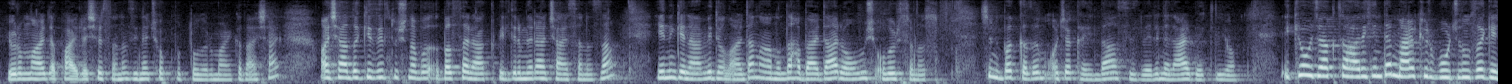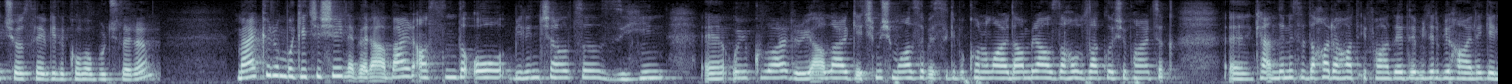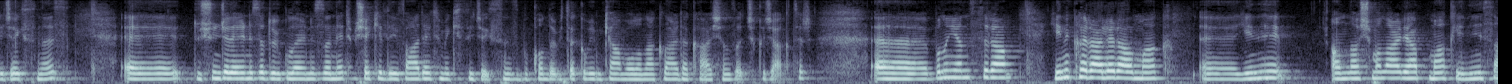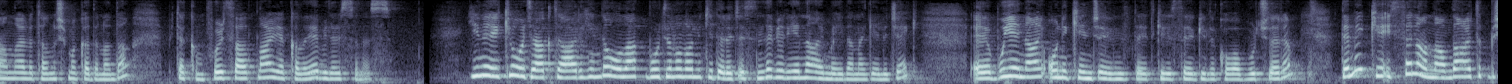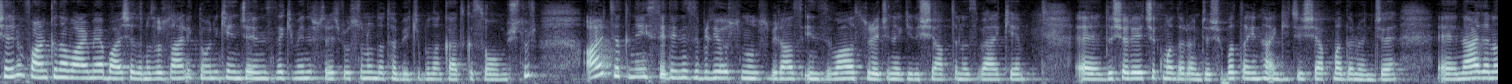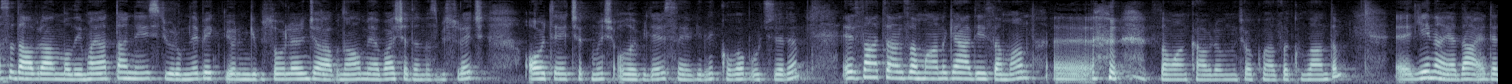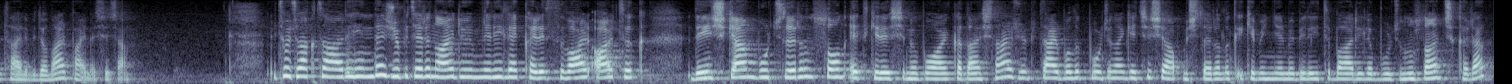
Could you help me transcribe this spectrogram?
Yorumlarda paylaşırsanız yine çok mutlu olurum arkadaşlar. Aşağıdaki zil tuşuna basarak bildirimleri açarsanız da yeni gelen videolardan anında haberdar olmuş olursunuz. Şimdi bakalım Ocak ayında sizleri neler bekliyor. 2 Ocak tarihinde Merkür burcunuza geçiyor sevgili kova burçları. Merkür'ün bu geçişiyle beraber aslında o bilinçaltı, zihin, e, uykular, rüyalar, geçmiş muhasebesi gibi konulardan biraz daha uzaklaşıp artık e, kendinizi daha rahat ifade edebilir bir hale geleceksiniz. E, düşüncelerinizi, duygularınızı net bir şekilde ifade etmek isteyeceksiniz. Bu konuda bir takım imkan ve olanaklar da karşınıza çıkacaktır. Bunun yanı sıra yeni kararlar almak, yeni anlaşmalar yapmak, yeni insanlarla tanışmak adına da bir takım fırsatlar yakalayabilirsiniz. Yine 2 Ocak tarihinde Oğlak Burcu'nun 12 derecesinde bir yeni ay meydana gelecek. E, bu yeni ay 12. evinizde etkili sevgili kova burçları. Demek ki içsel anlamda artık bir şeylerin farkına varmaya başladınız. Özellikle 12. evinizdeki Venüs Retrosu'nun da tabii ki buna katkısı olmuştur. Artık ne istediğinizi biliyorsunuz. Biraz inziva sürecine giriş yaptınız belki. Ee, dışarıya çıkmadan önce, Şubat ayına geçiş yapmadan önce e, nerede nasıl davranmalıyım, hayattan ne istiyorum, ne bekliyorum gibi soruların cevabını almaya başladığınız bir süreç ortaya çıkmış olabilir sevgili kova burçları. E, zaten zamanı geldiği zaman e, zaman kavramını çok fazla kullandım. E, yeni aya dair detaylı videolar paylaşacağım. 3 Ocak tarihinde Jüpiter'in ay düğümleriyle karesi var. Artık değişken burçların son etkileşimi bu arkadaşlar. Jüpiter balık burcuna geçiş yapmıştı Aralık 2021 itibariyle burcunuzdan çıkarak.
